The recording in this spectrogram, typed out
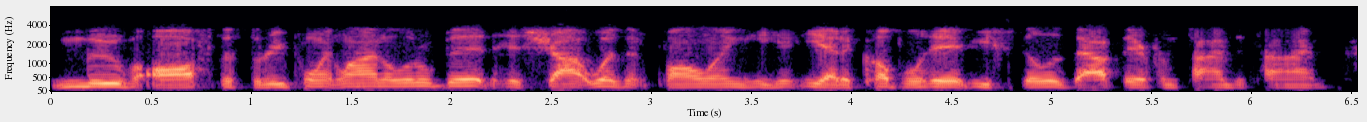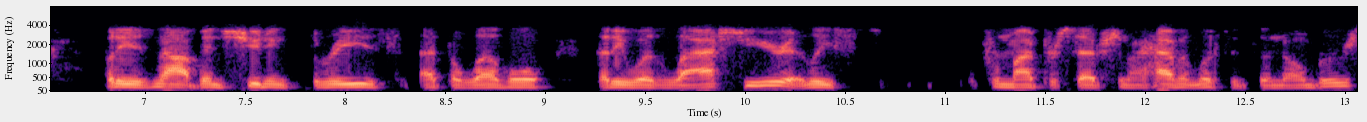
move off the three point line a little bit. His shot wasn't falling. He, he had a couple hit. He still is out there from time to time, but he has not been shooting threes at the level that he was last year, at least from my perception. I haven't looked at the numbers.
